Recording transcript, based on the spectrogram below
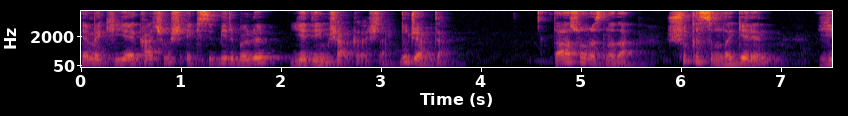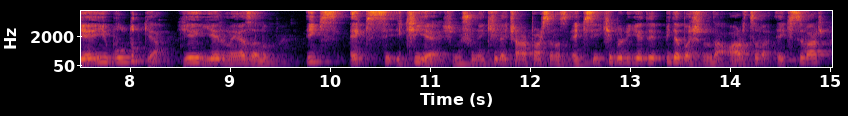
Demek ki y kaçmış? Eksi 1 bölü 7'ymiş arkadaşlar. Bu cepte. Daha sonrasında da şu kısımda gelin y'yi bulduk ya. y'yi yerine yazalım. x eksi 2y. Şimdi şunu 2 ile çarparsanız eksi 2 bölü 7. Bir de başında artı eksi var.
